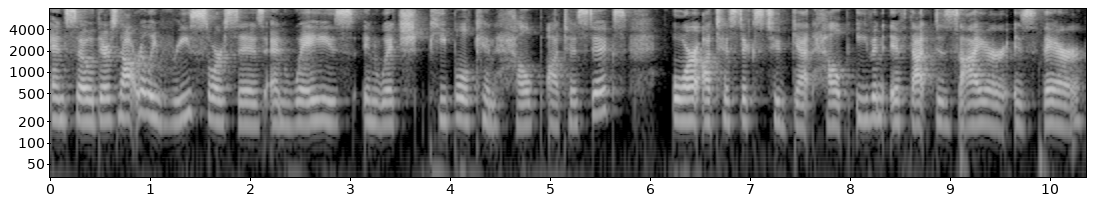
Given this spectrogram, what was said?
And so there's not really resources and ways in which people can help autistics or autistics to get help, even if that desire is there.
